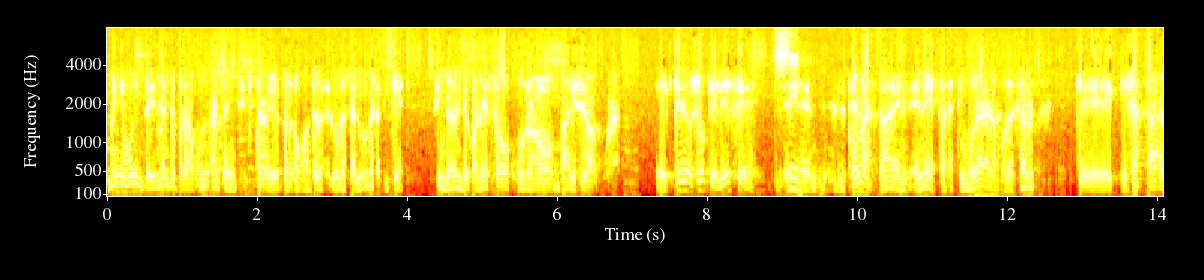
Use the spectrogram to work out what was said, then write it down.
No hay ningún impedimento para vacunarse, están abiertos los vacunatorios de lunes a lunes, así que simplemente con eso uno va y se vacuna. Eh, creo yo que el eje del tema está en, esto, en estimular a la población que, que ya está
